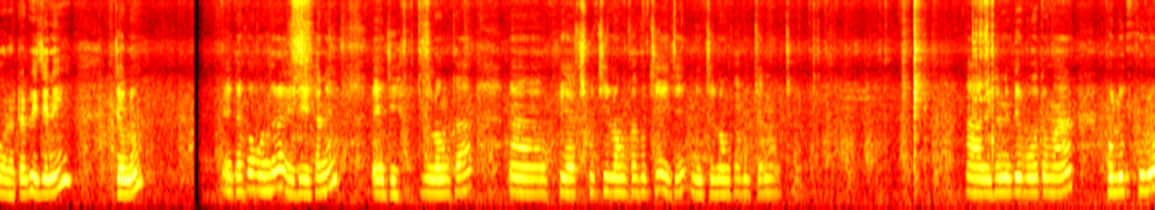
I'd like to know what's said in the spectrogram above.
বড়াটা ভেজে নিই। চলো। এই দেখো বন্ধুরা, এই যে এখানে, এই যে লঙ্কা পেঁয়াজ কুচি, লঙ্কা কুচি, এই যে নিচে লঙ্কা কুচানো আছে। আর এখানে দেবো তোমার হলুদ গুঁড়ো,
